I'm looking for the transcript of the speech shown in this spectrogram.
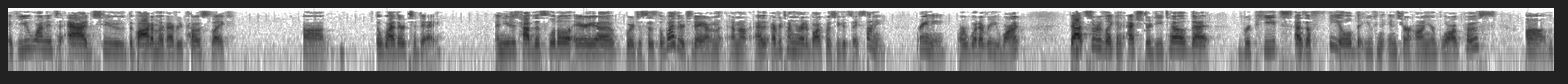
if you wanted to add to the bottom of every post, like uh, the weather today, and you just have this little area where it just says the weather today, and, every time you write a blog post, you could say sunny, rainy, or whatever you want. That's sort of like an extra detail that repeats as a field that you can enter on your blog posts. Um,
